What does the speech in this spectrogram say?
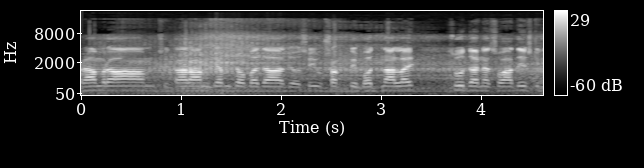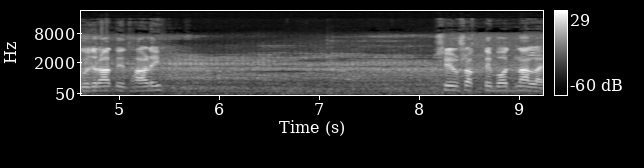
રામ રામ, સીતારામ, કેમ છો બધા? જો શિવ શક્તિ ભોજનાલય, શુદ્ધ અને સ્વાદિષ્ટ ગુજરાતી થાળી. શિવ શક્તિ ભોજનાલય.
